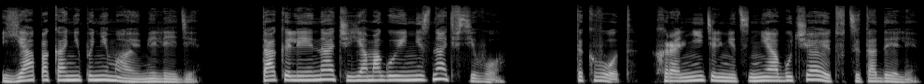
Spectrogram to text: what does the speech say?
«Я пока не понимаю, миледи. Так или иначе, я могу и не знать всего. Так вот, Хранительниц не обучают в цитадели.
